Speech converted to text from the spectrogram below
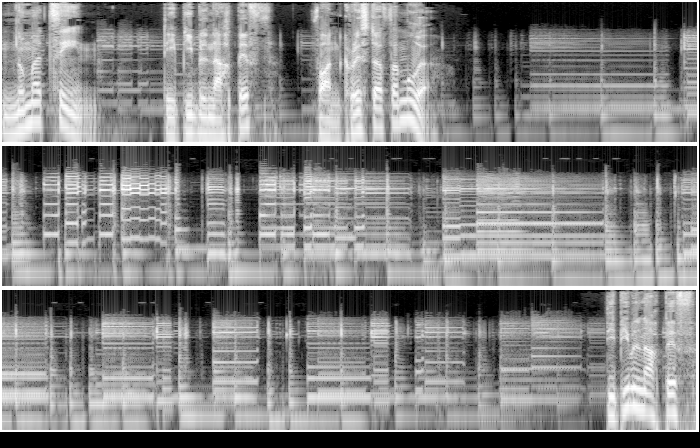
Nummer 10 Die Bibel nach Biff von Christopher Moore Die Bibel nach Biff,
